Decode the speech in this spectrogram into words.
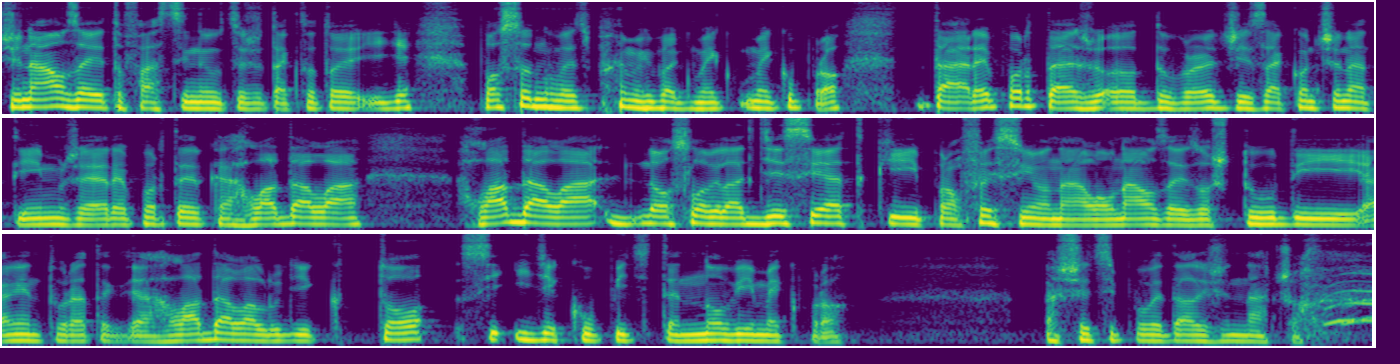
Čiže naozaj je to fascinujúce, že takto to ide. Poslednú vec poviem iba k Macu, Macu Pro. Tá reportáž od The Verge je zakončená tým, že reportérka hľadala hľadala, oslovila desiatky profesionálov naozaj zo štúdií, agentúra tak ďalej. Hľadala ľudí, kto si ide kúpiť ten nový Mac Pro. A všetci povedali, že na čo.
